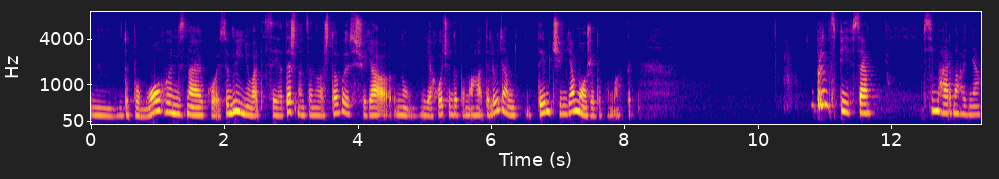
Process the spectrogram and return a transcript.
допомогою, не знаю, якоюсь. Обмінюватися. Я теж на це налаштовуюсь, що я, ну, я хочу допомагати людям тим, чим я можу допомогти. В принципі, і все. Всім гарного дня!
